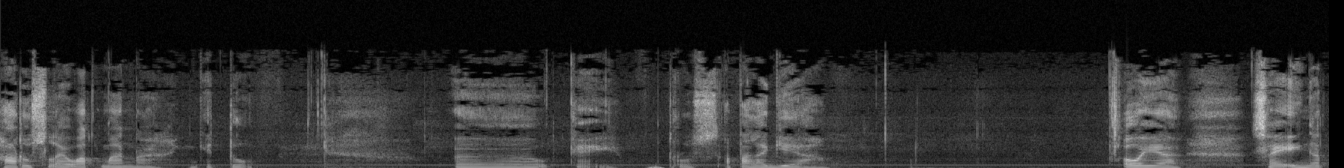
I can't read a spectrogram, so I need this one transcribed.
harus lewat mana gitu. Uh, oke okay terus apalagi ya? Oh ya saya ingat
